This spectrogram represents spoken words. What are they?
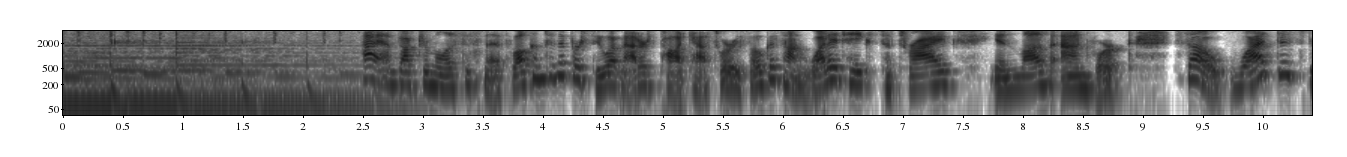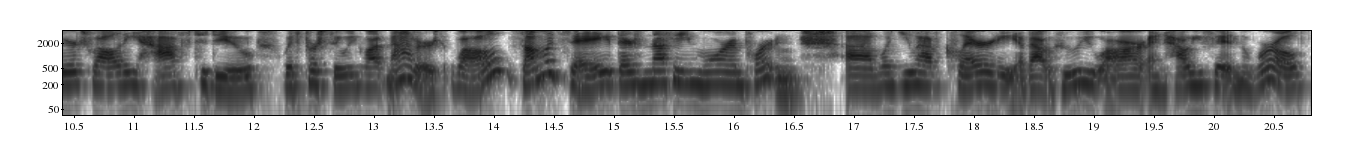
Hi, I'm Dr. Melissa Smith. Welcome to the Pursue What Matters podcast, where we focus on what it takes to thrive in love and work. So, what does spirituality have to do with pursuing what matters? Well, some would say there's nothing more important. Uh, when you have clarity about who you are and how you fit in the world,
